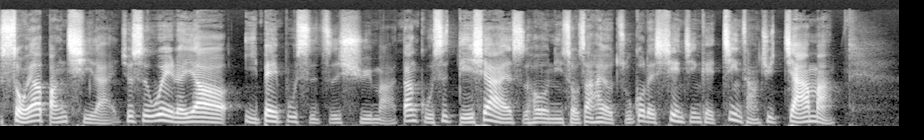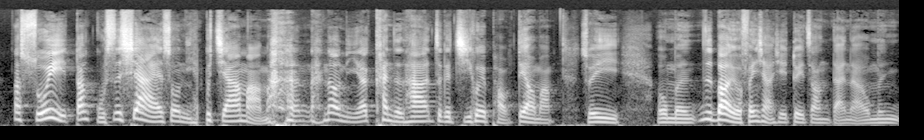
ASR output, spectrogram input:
手要绑起来？就是为了要以备不时之需嘛。当股市跌下来的时候，你手上还有足够的现金可以进场去加码。那所以当股市下来的时候，你还不加码吗？难道你要看着它这个机会跑掉吗？所以。我们日报有分享一些对账单啊，我们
